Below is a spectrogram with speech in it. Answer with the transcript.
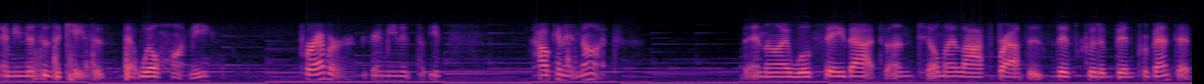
I mean, this is a case that, that will haunt me forever. I mean, it's it's how can it not? and I will say that until my last breath is this could have been prevented.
